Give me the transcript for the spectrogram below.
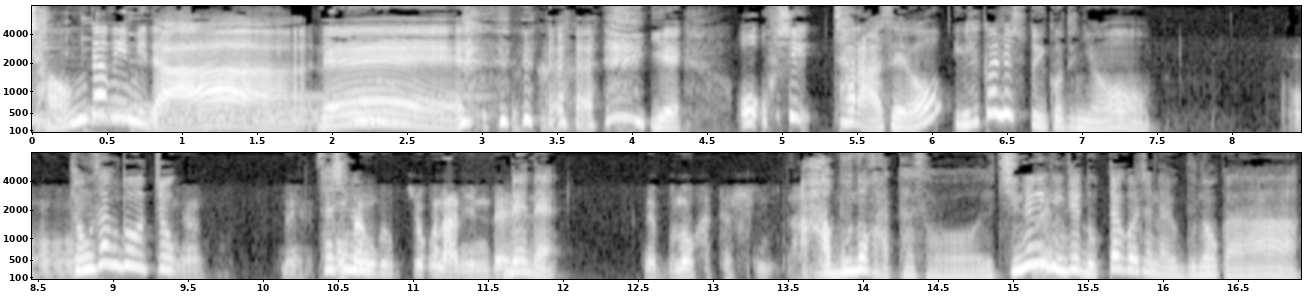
정답입니다. 네. 예. 어, 혹시 잘 아세요? 이게 헷갈릴 수도 있거든요. 어, 경상도 쪽 그냥, 네. 사실은- 경상도 쪽은 아닌데 네네. 그냥 문어 같았습니다. 아, 문어 같아서. 지능이 네. 굉장히 높다고 하잖아요, 문어가.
